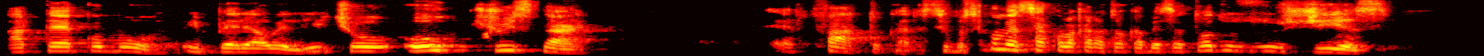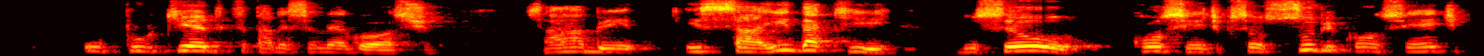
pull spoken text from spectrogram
até como Imperial Elite ou, ou True Star. É fato, cara. Se você começar a colocar na tua cabeça todos os dias o porquê de que você está nesse negócio, sabe? E sair daqui do seu consciente para o seu subconsciente,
